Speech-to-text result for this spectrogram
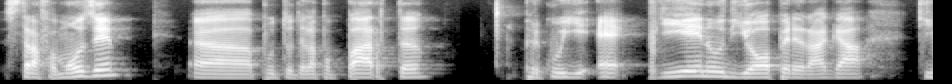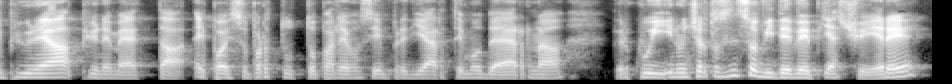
strafamose, uh, appunto della pop art, per cui è pieno di opere, raga, chi più ne ha più ne metta. E poi soprattutto parliamo sempre di arte moderna, per cui in un certo senso vi deve piacere,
